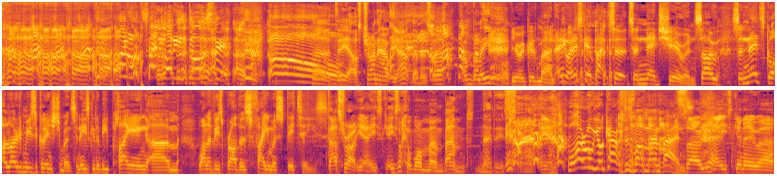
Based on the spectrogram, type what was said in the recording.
I once had one in Dorset. Oh, Oh. dear. I was trying to help you out then as well. Unbelievable. You're a good man. Anyway, let's get back to, to Ned Sheeran. So, so Ned's got a load of musical instruments, and he's going to be playing um, one of his brother's famous ditties. That's right, yeah. He's, he's like a one man band, Ned is. Uh, yeah. Why are all your characters one man bands? So yeah, he's going to. Uh,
